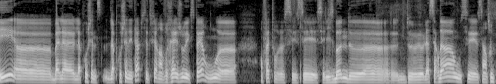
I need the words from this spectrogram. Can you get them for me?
Et euh, bah, la, la prochaine la prochaine étape, c'est de faire un vrai jeu expert où euh, en fait, euh, c'est Lisbonne de euh, de la Cerda ou c'est un truc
